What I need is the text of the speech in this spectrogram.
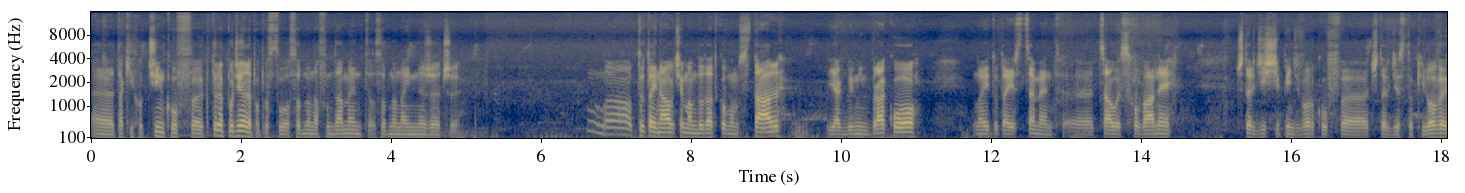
e, takich odcinków, e, które podzielę po prostu osobno na fundament, osobno na inne rzeczy. No, tutaj na aucie mam dodatkową stal, jakby mi brakło. No i tutaj jest cement cały schowany. 45 worków 40-kilowych.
